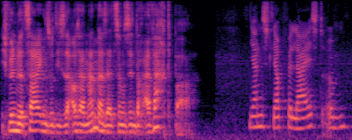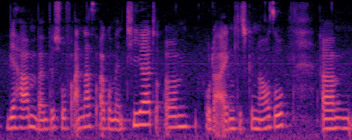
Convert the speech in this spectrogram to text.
ich will nur zeigen, so diese Auseinandersetzungen sind doch erwartbar. Ja, und ich glaube vielleicht, ähm, wir haben beim Bischof anders argumentiert ähm, oder eigentlich genauso. Ähm,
